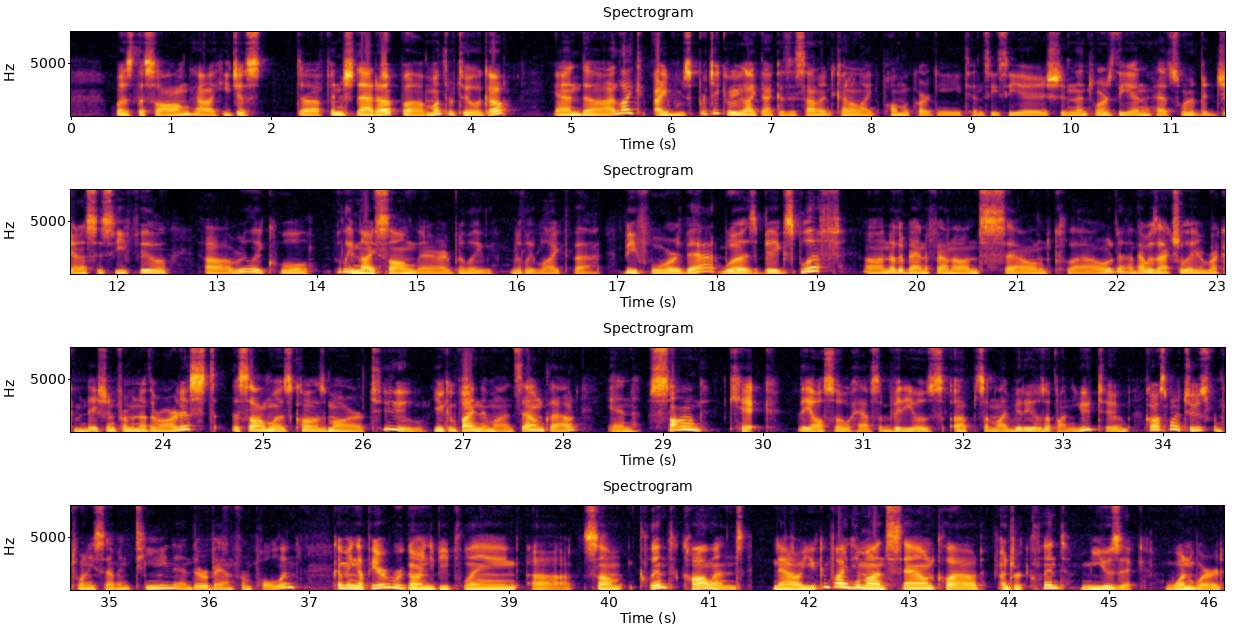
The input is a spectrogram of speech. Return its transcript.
was the song. Uh, he just uh, finished that up a month or two ago. And uh, I like, I was particularly like that because it sounded kind of like Paul McCartney, 10cc ish. And then towards the end, it had sort of a Genesis y feel. really cool really nice song there. I really, really liked that. Before that was Big Spliff, uh, another band I found on SoundCloud. Uh, that was actually a recommendation from another artist. The song was Cosmar 2. You can find them on SoundCloud and Songkick. They also have some videos up, some live videos up on YouTube. Cosmar 2 is from 2017 and they're a band from Poland. Coming up here, we're going to be playing uh, some Clint Collins. Now, you can find him on SoundCloud under Clint Music, one word.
